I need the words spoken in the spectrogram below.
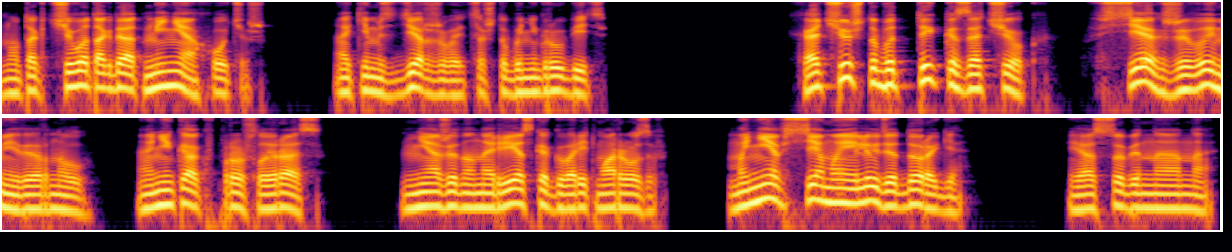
«Ну так чего тогда от меня хочешь?» Аким сдерживается, чтобы не грубить. Хочу, чтобы ты, казачок, всех живыми вернул, а не как в прошлый раз. Неожиданно резко говорит Морозов. Мне все мои люди дороги. И особенно она.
